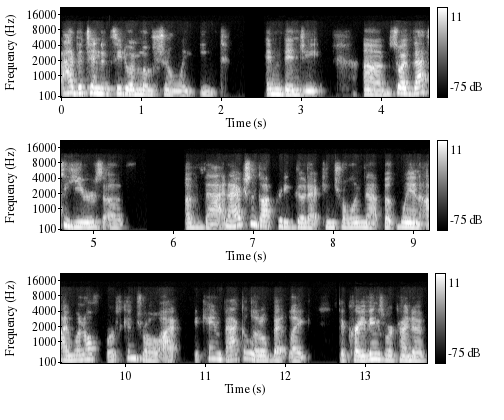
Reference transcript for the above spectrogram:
I had the tendency to emotionally eat and binge eat. Um, so I've, that's years of of that. And I actually got pretty good at controlling that. But when I went off birth control, I it came back a little bit like the cravings were kind of,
